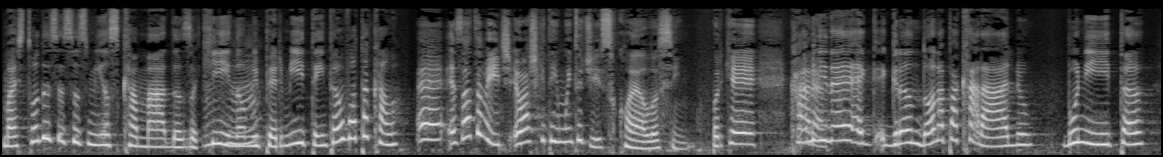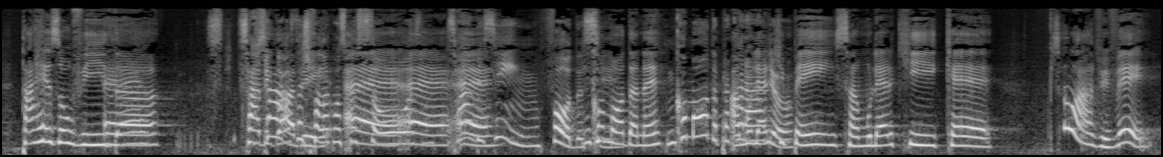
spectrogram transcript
mas todas essas minhas camadas aqui Uhum. não me permitem, então eu vou atacá-la. É, exatamente. Eu acho que tem muito disso com ela, assim. Porque, cara... a menina é grandona pra caralho, bonita, tá resolvida. Sabe, Sabe? gosta de falar com as É, pessoas. é, sabe, é. assim, foda-se. Incomoda, né? Incomoda pra a caralho. mulher que pensa, a mulher que quer, sei lá, viver,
